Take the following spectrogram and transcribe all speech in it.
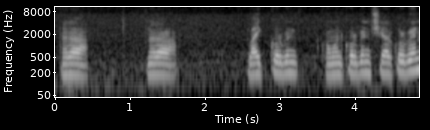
আপনারা আপনারা লাইক করবেন কমেন্ট করবেন শেয়ার করবেন।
